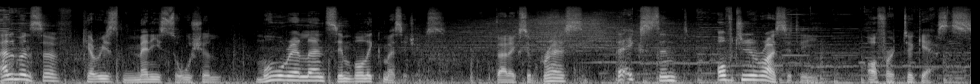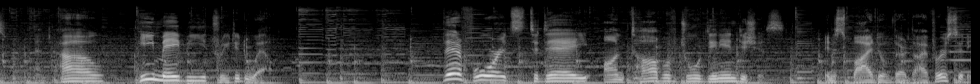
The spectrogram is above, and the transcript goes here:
Al-Mansaf carries many social, moral and symbolic messages that express the extent of generosity offered to guests and how he may be treated well. Therefore, it's today on top of Jordanian dishes, in spite of their diversity.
